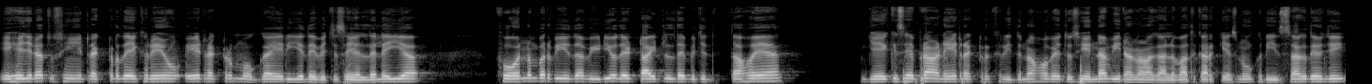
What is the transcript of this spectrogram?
ਇਹ ਜਿਹੜਾ ਤੁਸੀਂ ਟਰੈਕਟਰ ਦੇਖ ਰਹੇ ਹੋ, ਇਹ ਟਰੈਕਟਰ ਮੋਗਾ ਏਰੀਏ ਦੇ ਵਿੱਚ ਸੇਲ ਦੇ ਲਈ ਆ। ਫੋਨ ਨੰਬਰ ਵੀਰ ਦਾ ਵੀਡੀਓ ਦੇ ਟਾਈਟਲ ਦੇ ਵਿੱਚ ਦਿੱਤਾ ਹੋਇਆ ਹੈ। ਜੇ ਕਿਸੇ ਭਰਾ ਨੇ ਟਰੈਕਟਰ ਖਰੀਦਣਾ ਹੋਵੇ, ਤੁਸੀਂ ਇਹਨਾਂ ਵੀਰਾਂ ਨਾਲ ਗੱਲਬਾਤ ਕਰਕੇ ਇਸ ਨੂੰ ਖਰੀਦ ਸਕਦੇ ਹੋ ਜੀ।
